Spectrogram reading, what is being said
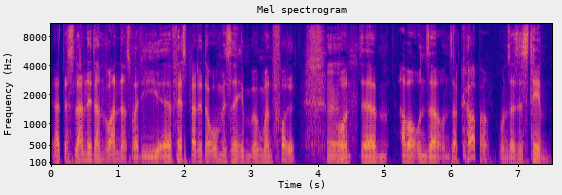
Ja, das landet dann woanders, weil die äh, Festplatte da oben ist ja eben irgendwann voll. Ja. Und ähm, aber unser, unser Körper, unser System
